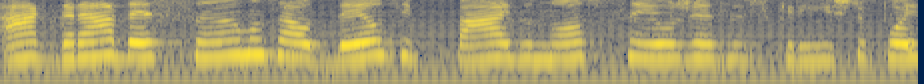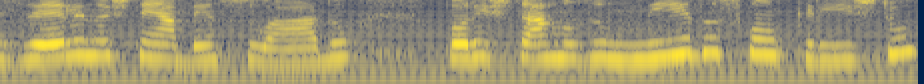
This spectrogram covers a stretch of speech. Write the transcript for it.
Agradeçamos ao Deus e Pai do nosso Senhor Jesus Cristo, pois Ele nos tem abençoado por estarmos unidos com Cristo,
